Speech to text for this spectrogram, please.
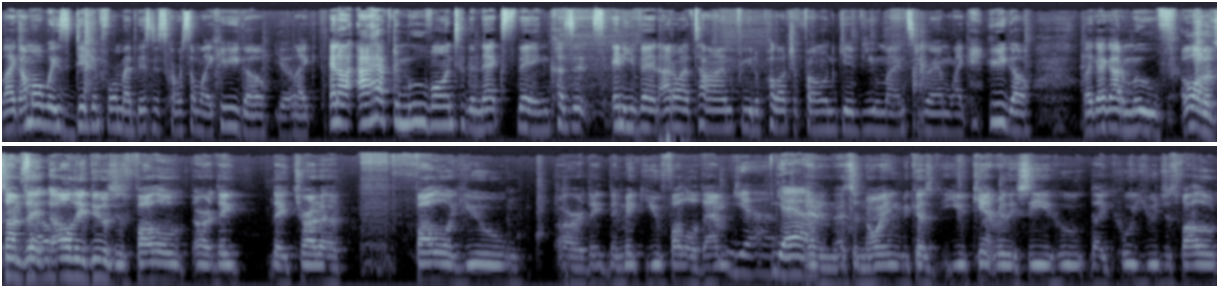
Like I'm always digging for my business card, so I'm like, here you go. Yeah. Like, and I, I have to move on to the next thing because it's an event. I don't have time for you to pull out your phone, give you my Instagram. Like, here you go. Like, I gotta move. A lot of times, they all they do is just follow, or they they try to follow you, or they, they make you follow them, Yeah. Yeah, and that's annoying because you can't really see who like who you just followed.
